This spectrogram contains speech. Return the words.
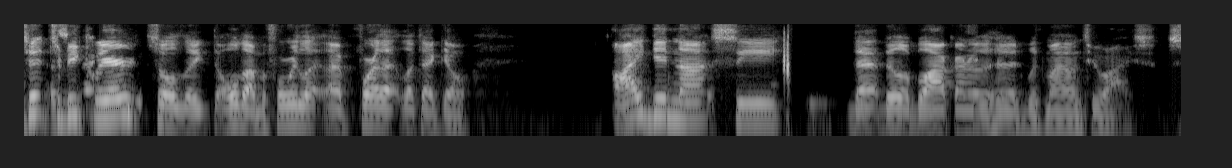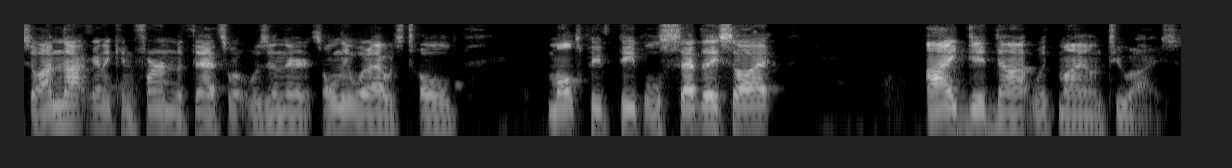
To, to be clear, so like hold on before we let uh, before I let let that go. I did not see that billet block under the hood with my own two eyes, so I'm not going to confirm that that's what was in there. It's only what I was told. Multiple people said they saw it. I did not with my own two eyes.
